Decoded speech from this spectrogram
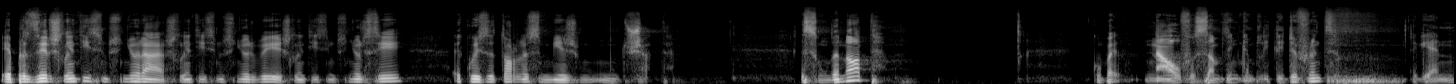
é para dizer Excelentíssimo Senhor A, Excelentíssimo Senhor B, Excelentíssimo Senhor C, a coisa torna-se mesmo muito chata. A segunda nota Now for something completely different, again.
